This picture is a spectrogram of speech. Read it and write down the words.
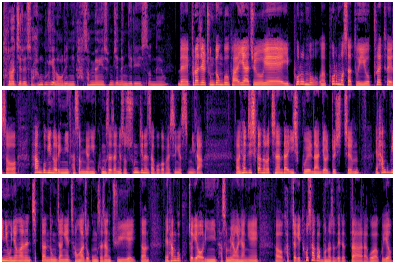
브라질에서 한국인 어린이 다섯 명이 숨지는 일이 있었네요. 네, 브라질 중동부 바이아주의 이 포르모, 어, 포르모사 두이우 프레토에서 한국인 어린이 다섯 명이 공사장에서 숨지는 사고가 발생했습니다. 어, 현지 시간으로 지난달 29일 낮 12시쯤 한국인이 운영하는 집단 농장의 정화조 공사장 주위에 있던 한국 국적의 어린이 다섯 명을 향해 어, 갑자기 토사가 무너져 내렸다라고 하고요.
